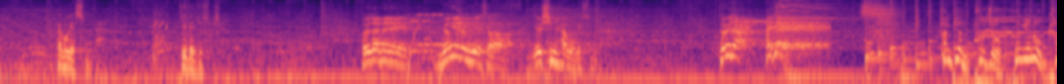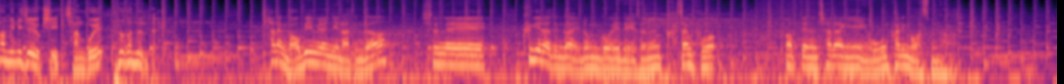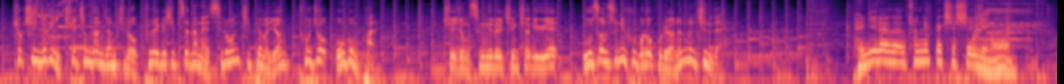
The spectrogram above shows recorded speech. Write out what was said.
해보겠습니다. 기대해 주십시오. 도요담의 명예를 위해서 열심히 하고 오겠습니다. 도요담 화이팅! 한편 푸조 홍현우 카 매니저 역시 장고에 들어갔는데 차량 너비면이라든가 실내 크기라든가 이런 거에 대해서는 가장 부합, 부합되는 차량이 508인 것 같습니다. 혁신적인 최첨단 장치로 플래그십 세단의 새로운 지평을 연 푸조 508 최종 승리를 쟁취하기 위해 우선순위 후보로 고려하는 눈치인데 배기량은 1600cc이지만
